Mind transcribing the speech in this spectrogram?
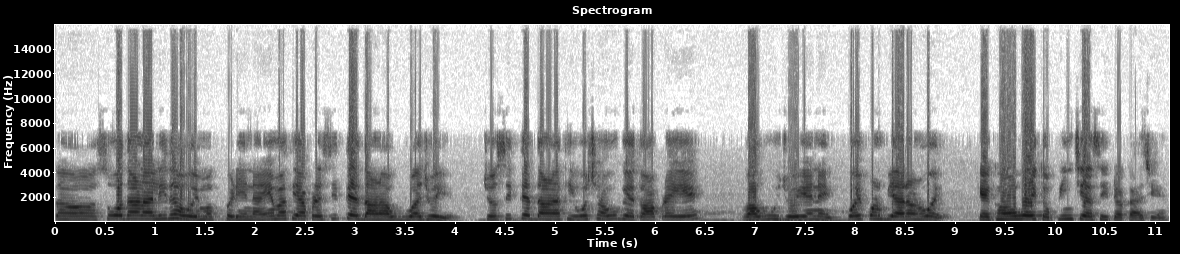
સો દાણા લીધા હોય મગફળીના એમાંથી આપણે સિત્તેર દાણા ઉગવા જોઈએ. જો સિત્તેર દાણાથી ઓછા ઉગે તો આપણે એ વાવવું જોઈએ નહીં. કોઈ પણ બિયારણ હોય કે ઘઉં હોય તો પંચ્યાસી ટકા છે.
